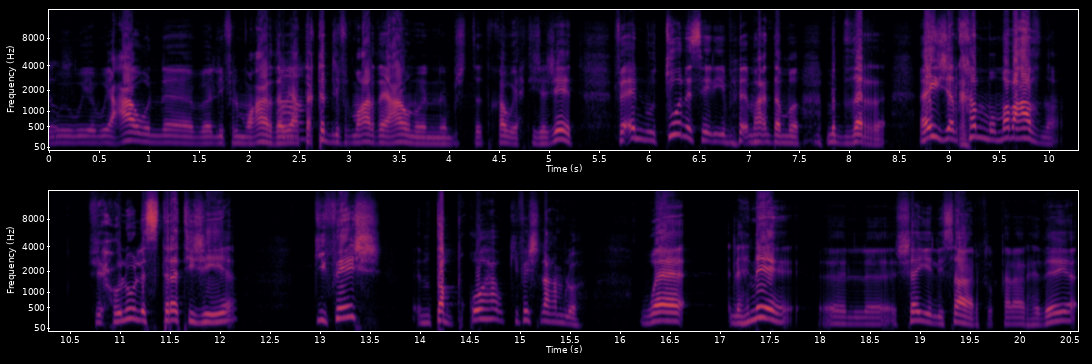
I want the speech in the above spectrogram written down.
ويعاون آه، اللي في المعارضة آه. آه. ويعتقد اللي في المعارضة يعاونوا باش تقوي احتجاجات فإنه تونس هي اللي ما عندها م- متضرره هيجا نخموا مع بعضنا في حلول استراتيجية كيفاش نطبقوها وكيفاش نعملوها ولهنا الشيء اللي صار في القرار هذايا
